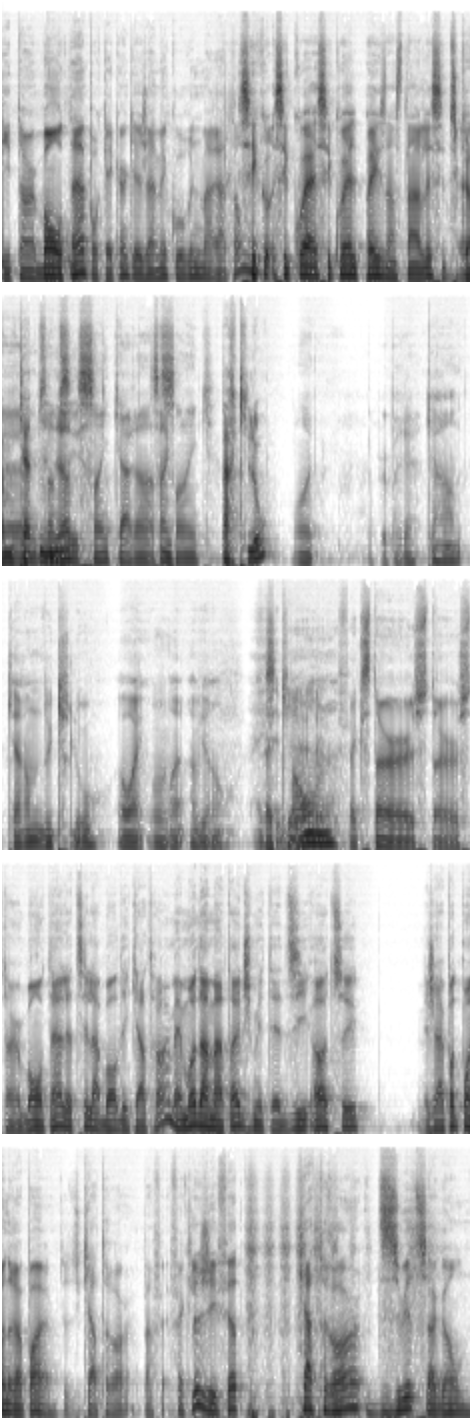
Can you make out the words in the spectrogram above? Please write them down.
est un bon temps pour quelqu'un qui n'a jamais couru une marathon. C'est quoi, quoi, quoi le pace dans ce temps-là? C'est-tu comme 4 euh, minutes? C'est 5,45. Par kilo? Oui peu près. 40, 42 kilos. Ah ouais, environ. c'est bon. fait que c'est un, un, bon temps, là, la barre des 4 heures. Mais moi, dans ma tête, je m'étais dit, ah, tu sais, mais j'avais pas de point de repère. J'ai dit 4 heures. Parfait. Fait que là, j'ai fait 4 heures, 18 secondes.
